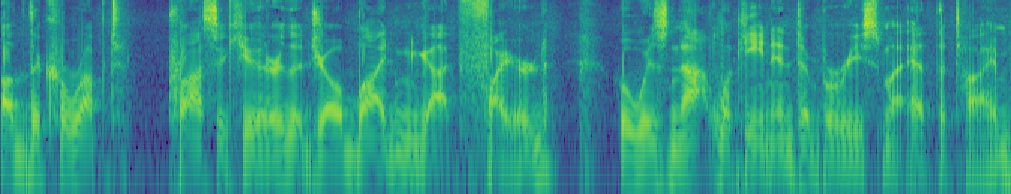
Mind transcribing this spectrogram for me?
of the corrupt prosecutor that Joe Biden got fired, who was not looking into Burisma at the time.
